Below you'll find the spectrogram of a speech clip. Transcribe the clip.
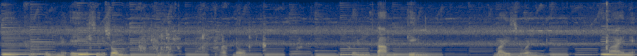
สีเอสีส้ม ออกดอกเป็นตามกิ่ง ใบสวย ไม้เนี่ย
